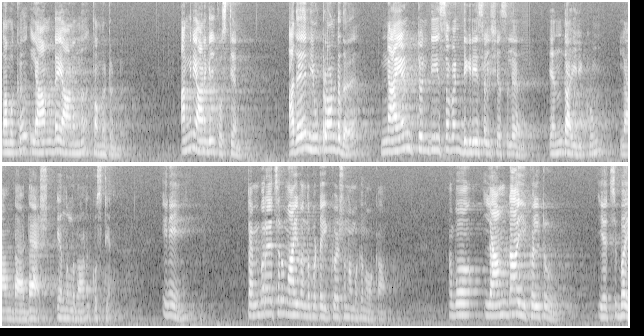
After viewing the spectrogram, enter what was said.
നമുക്ക് ലാംഡയാണെന്ന് തന്നിട്ടുണ്ട്. അങ്ങനെയാണെങ്കിൽ ക്വസ്റ്റ്യൻ അതേ ന്യൂട്രോണ്ടത് നയൻ ട്വന്റി സെവൻ ഡിഗ്രി സെൽഷ്യസിൽ എന്തായിരിക്കും ലാംഡ ഡാഷ് എന്നുള്ളതാണ് ക്വസ്റ്റ്യൻ. ഇനി ടെമ്പറേച്ചറുമായി ബന്ധപ്പെട്ട ഇക്വേഷൻ നമുക്ക് നോക്കാം. അപ്പോൾ lambda equal to H by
